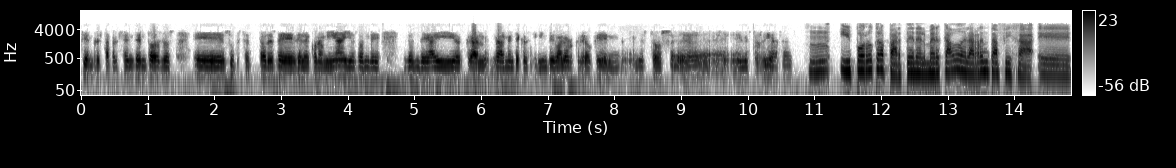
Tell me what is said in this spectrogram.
siempre está presente en todos los subsectores de, la economía y es donde donde hay realmente crecimiento y valor, creo que en, en estos en estos días. Mm, y por otra parte, en el mercado de la renta fija, eh,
